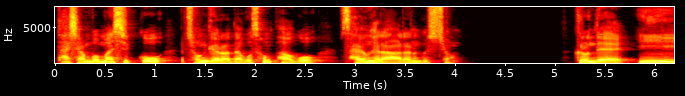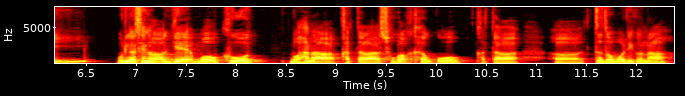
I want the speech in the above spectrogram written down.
다시 한 번만 씻고 정결하다고 선포하고 사용해라라는 것이죠. 그런데 이 우리가 생각하기에 뭐 그 옷 뭐 하나 갖다가 소각하고 갖다가 어, 뜯어버리거나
